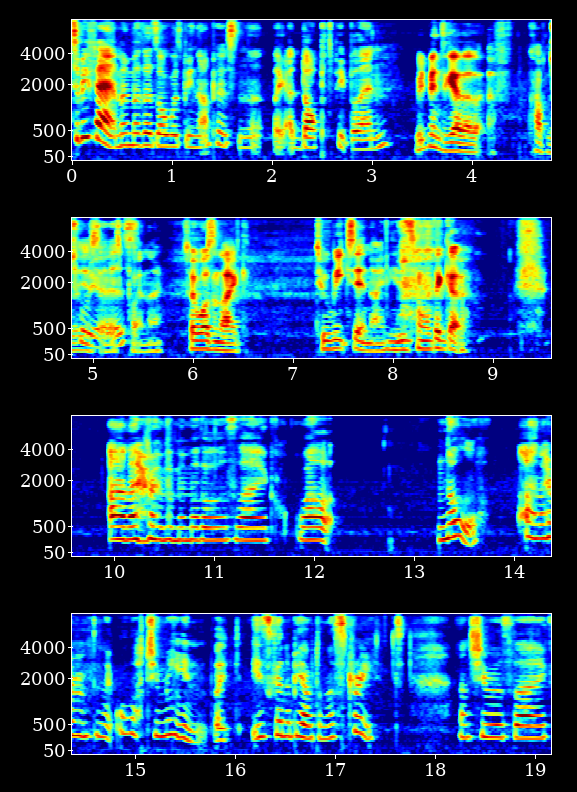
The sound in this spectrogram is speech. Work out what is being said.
To be fair, my mother's always been that person that, like, adopts people in. We'd been together a f- couple of Two years, at this point, though. So it wasn't like two weeks in. I needed somewhere to go. And I remember my mother was like, well, no. And I remember like, oh, what do you mean? Like, he's going to be out on the street. And she was like,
